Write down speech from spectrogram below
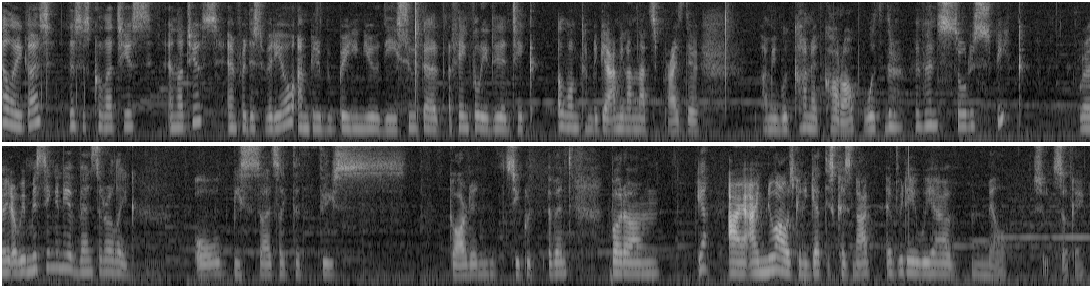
Hello you guys, this is CoolLatias and Latios, and for this video, I'm going to be bringing you the suit that thankfully didn't take a long time to get. I mean, I'm not surprised there. I mean, we kind of caught up with the events, so to speak. Right? Are we missing any events that are like old besides like the three garden secret event? But um, yeah, I I knew I was gonna get this because not every day we have male suits. Okay.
